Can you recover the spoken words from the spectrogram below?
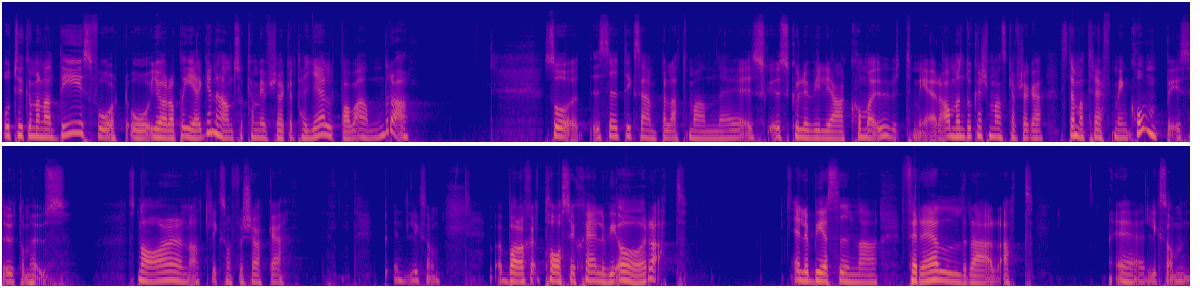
Och tycker man att det är svårt att göra på egen hand så kan man försöka ta hjälp av andra så säg till exempel att man eh, skulle vilja komma ut mer. Ja, men då kanske man ska försöka stämma träff med en kompis utomhus. Snarare än att liksom försöka liksom, bara ta sig själv i örat. Eller be sina föräldrar att eh, liksom,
